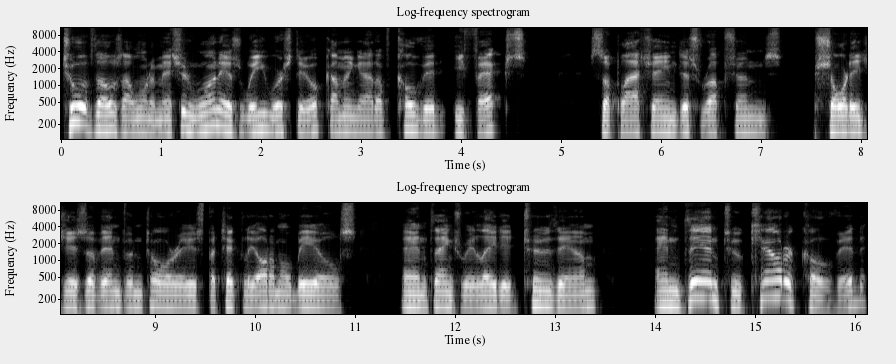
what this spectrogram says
Two of those I want to mention. One is we were still coming out of COVID effects, supply chain disruptions, shortages of inventories, particularly automobiles and things related to them. And then to counter COVID,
